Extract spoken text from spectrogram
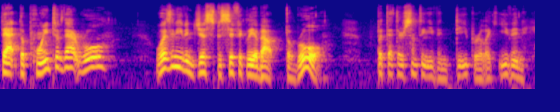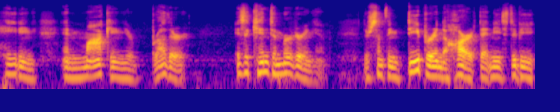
that the point of that rule wasn't even just specifically about the rule, but that there's something even deeper, like even hating and mocking your brother is akin to murdering him there's something deeper in the heart that needs to be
